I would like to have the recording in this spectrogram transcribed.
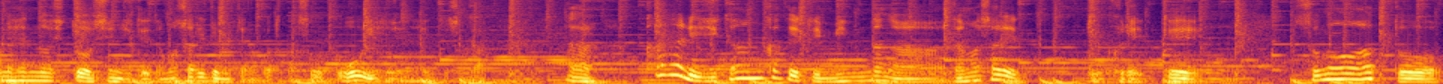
その辺の人を信じて騙されるみたいなことがすごく多いじゃないですかだからかなり時間かけてみんなが騙されてくれてその後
